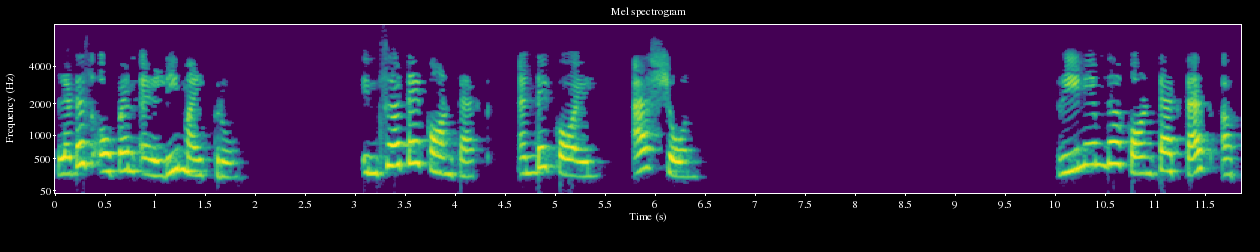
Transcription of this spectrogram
Let us open LD Micro. Insert a contact and a coil as shown. Rename the contact as up.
